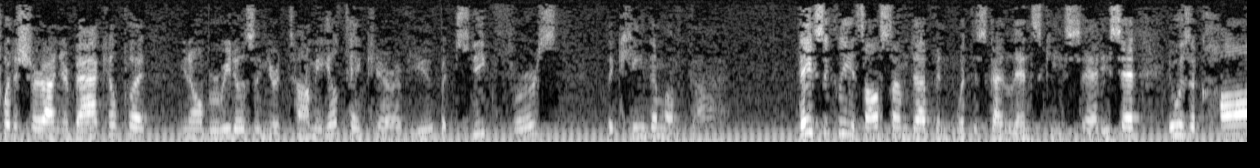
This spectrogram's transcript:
Put a shirt on your back. He'll put, you know, burritos in your tummy. He'll take care of you. But seek first the kingdom of God. Basically, it's all summed up in what this guy Lenski said. He said it was a call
